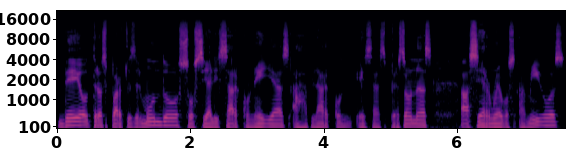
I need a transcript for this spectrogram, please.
de otras partes del mundo, socializar con ellas, hablar con esas personas, hacer nuevos amigos.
